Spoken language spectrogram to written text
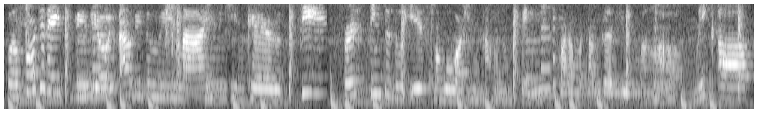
Well, for today's video is I'll be doing my skincare routine. First thing to do is magwawash muna ako ng face para matanggal yung mga um, makeup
